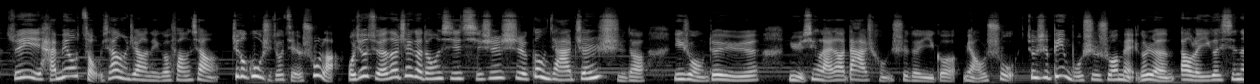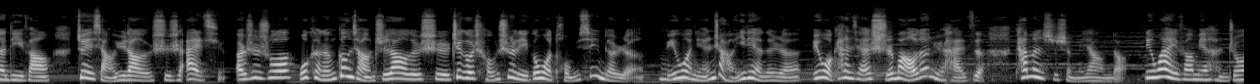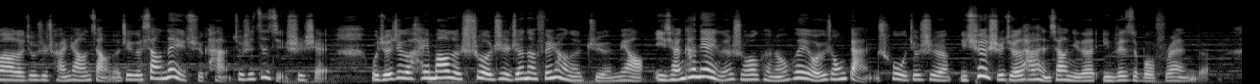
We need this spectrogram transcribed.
所以还没有走向这样的一个方向，这个故事就结束了。我就觉得这个东西其实是更加真实的一种对于女性来到大城市的一个描述，就是并不是说每个人到了一个新的地方最想遇到的事是爱情，而是说我可能更想知道的是这个城市里跟我同性的人，比我年长一点的人，比我看起来时髦的女孩子，她们是什么样的。另外一方面很重要的就是船长讲的这个向内去看，就是自己是谁。我觉得这个黑猫的设置。真的非常的绝妙。以前看电影的时候，可能会有一种感触，就是你确实觉得他很像你的 Invisible Friend。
